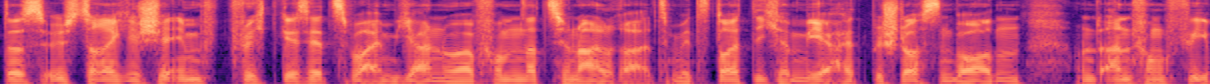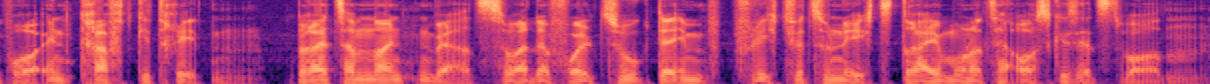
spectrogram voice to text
Das österreichische Impfpflichtgesetz war im Januar vom Nationalrat mit deutlicher Mehrheit beschlossen worden und Anfang Februar in Kraft getreten. Bereits am 9. März war der Vollzug der Impfpflicht für zunächst drei Monate ausgesetzt worden.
